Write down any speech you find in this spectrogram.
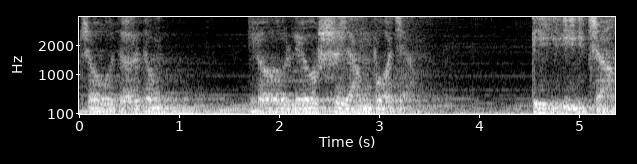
周德东，由刘世阳播讲。第一章。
